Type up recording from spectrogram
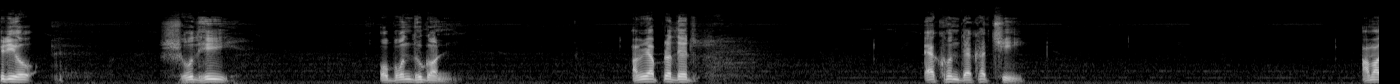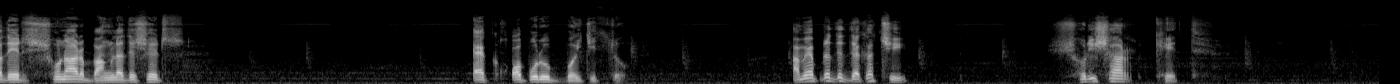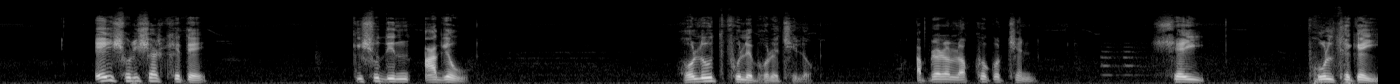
প্রিয় সুধী ও বন্ধুগণ, আমি আপনাদের এখন দেখাচ্ছি আমাদের সোনার বাংলাদেশের এক অপরূপ বৈচিত্র্য। আমি আপনাদের দেখাচ্ছি সরিষার ক্ষেত। এই সরিষার ক্ষেতে কিছুদিন আগেও হলুদ ফুলে ভরেছিল। আপনারা লক্ষ্য করছেন, সেই ফুল থেকেই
